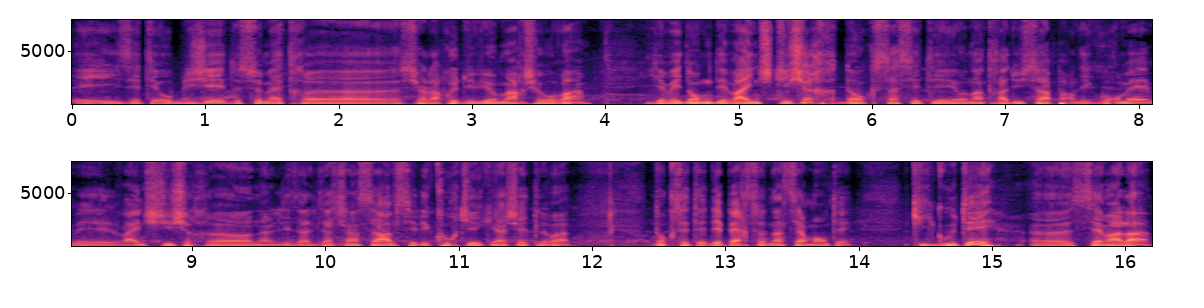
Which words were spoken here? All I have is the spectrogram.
Et ils étaient obligés de se mettre euh, sur la rue du Vieux Marché au vin. Il y avait donc des Weinsticher, donc ça c'était, on a traduit ça par des gourmets, mais euh, les Alsaciens savent, c'est les courtiers qui achètent le vin. Donc c'était des personnes assermentées qui goûtaient ces vins-là.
